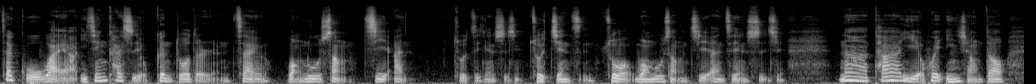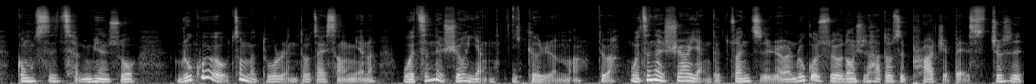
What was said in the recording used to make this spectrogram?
在国外啊，已经开始有更多的人在网络上接案做这件事情，做兼职，做网络上接案这件事情。那它也会影响到公司层面，说如果有这么多人都在上面了，我真的需要养一个人吗？对吧？我真的需要养个专职人？如果所有东西它都是 project base，就是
